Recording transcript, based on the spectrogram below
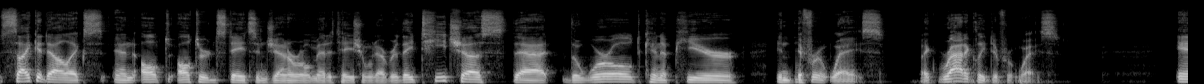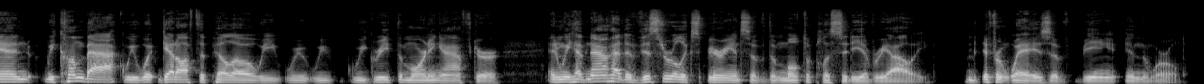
psychedelics and alt- altered states in general, meditation, whatever, they teach us that the world can appear in different ways, like radically different ways. And we come back, we w- get off the pillow, we, we, we, we greet the morning after, and we have now had a visceral experience of the multiplicity of reality, different ways of being in the world.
